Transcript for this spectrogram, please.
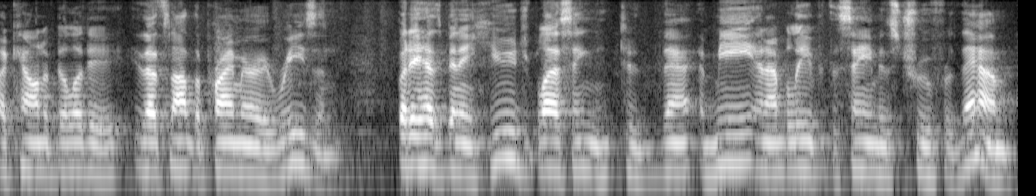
accountability, that's not the primary reason but it has been a huge blessing to them, me, and I believe the same is true for them.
